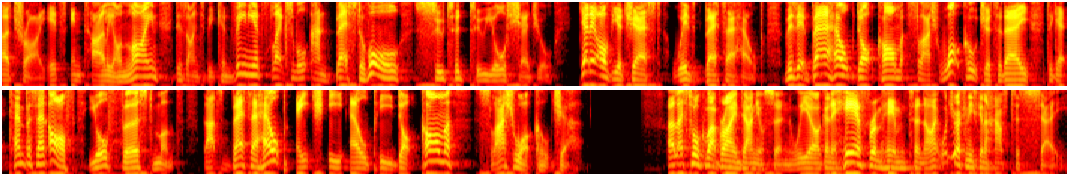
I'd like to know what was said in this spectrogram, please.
a try. It's entirely online, designed to be convenient, flexible, and best of all, suited to your schedule. Get it off your chest with BetterHelp. Visit betterhelp.com slash whatculture today to get 10% off your first month. That's betterhelp, H-E-L-P dot com slash whatculture. Uh, let's talk about Bryan Danielson. We are going to hear from him tonight. What do you reckon he's going to have to say?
